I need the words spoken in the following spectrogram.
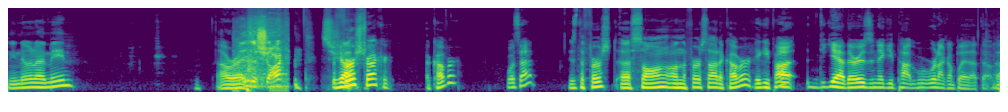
you know what I mean? All right. This is a shark. the Shot. first track a, a cover. What's that? Is the first uh, song on the first side a cover? Iggy Pop. Uh, d- yeah, there is an Iggy Pop. We're not gonna play that though. oh,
